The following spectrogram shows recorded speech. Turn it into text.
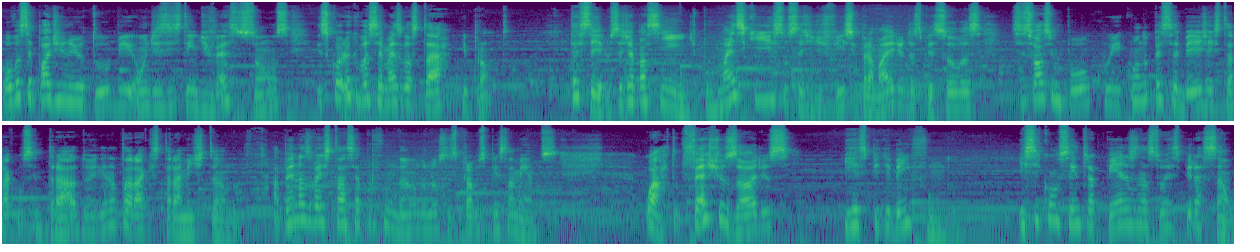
ou você pode ir no YouTube, onde existem diversos sons, escolha o que você mais gostar e pronto. Terceiro, seja paciente. Por mais que isso seja difícil para a maioria das pessoas, se esforce um pouco e quando perceber já estará concentrado e nem notará que estará meditando. Apenas vai estar se aprofundando nos seus próprios pensamentos. Quarto, feche os olhos e respire bem fundo. E se concentre apenas na sua respiração,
